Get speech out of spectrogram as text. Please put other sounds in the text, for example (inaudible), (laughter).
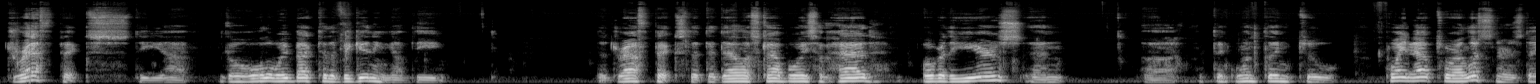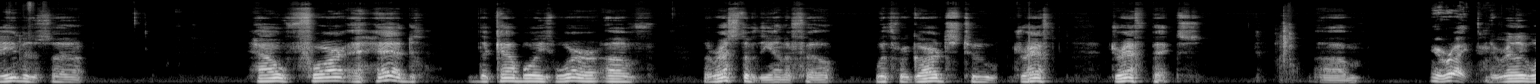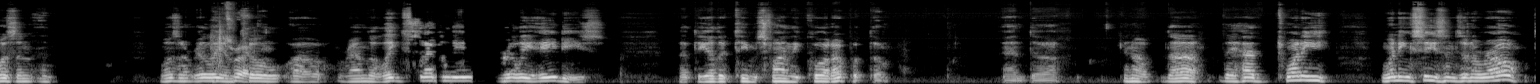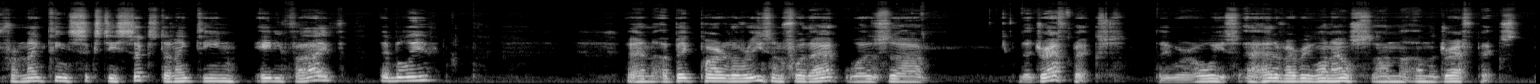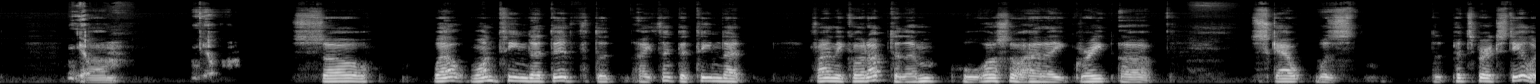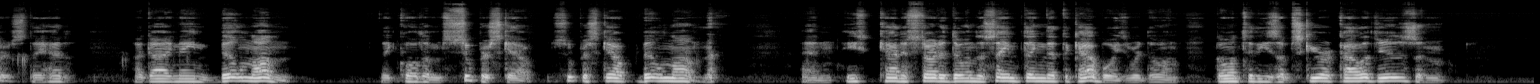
draft picks, the uh, go all the way back to the beginning of the the draft picks that the Dallas Cowboys have had over the years. And uh, I think one thing to point out to our listeners, Dave, is uh, how far ahead the Cowboys were of the rest of the NFL with regards to draft draft picks. Um, You're right. It really wasn't wasn't really That's until right. uh, around the late seventies, early eighties that the other teams finally caught up with them. And uh, you know, the, they had twenty winning seasons in a row from 1966 to 1985, I believe. And a big part of the reason for that was uh, the draft picks. They were always ahead of everyone else on the on the draft picks. Yep. Um, yep. So, well, one team that did the I think the team that finally caught up to them, who also had a great uh, scout, was the Pittsburgh Steelers. They had a guy named Bill Nunn. They called him Super Scout. Super Scout Bill Nunn. (laughs) And he kind of started doing the same thing that the Cowboys were doing, going to these obscure colleges and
